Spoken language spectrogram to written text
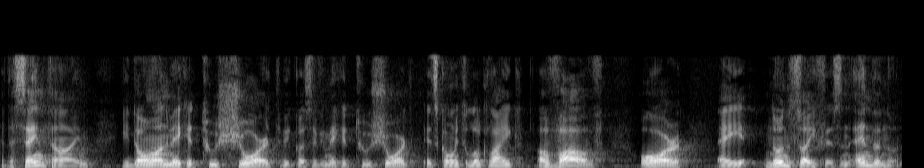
At the same time, you don't want to make it too short, because if you make it too short, it's going to look like a vav, or a nun seifis, an end of nun.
